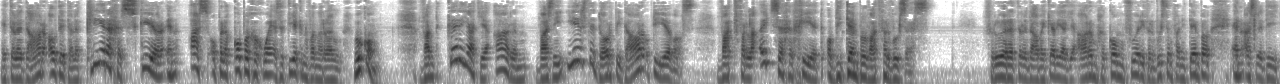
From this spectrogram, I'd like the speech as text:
het hulle daar altyd hulle klere geskeur en as op hulle koppe gegooi as 'n teken van rou. Hoekom? Want Kiryat Jearim was die eerste dorpie daar op die heuwels wat vir hulle uitsig gegee het op die tempel wat verwoes is. Vroeger het hulle daar by Kiryat Jearim gekom voor die verwoesting van die tempel en as hulle die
